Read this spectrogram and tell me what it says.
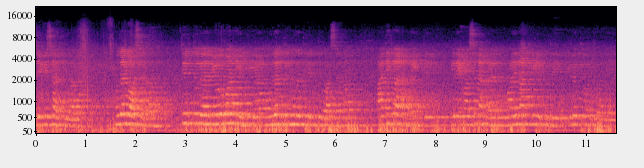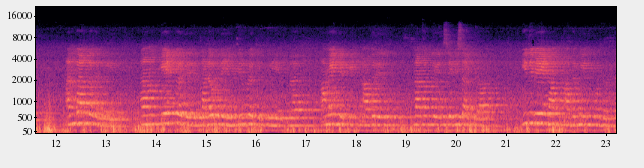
செவிசாய்க்கிறார் முதல் வாசகம் திருத்துதர் யோவான் எழுதிய முதல் திருமுகத்திலிருந்து வாசகம் அதிகாரம் ஐந்து இறை வசனங்கள் பதினான்கில் இருந்து இருபத்தி ஒன்று வரை அன்பார்ந்தவர்களே நாம் கேட்பது கடவுளுடைய திருவுளத்திற்கு ஏற்ப அமைந்திருப்பின் அவர் நமக்கு செவிசாய்க்கிறார் இதுவே நாம் அவர் மீது கொண்டுள்ள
